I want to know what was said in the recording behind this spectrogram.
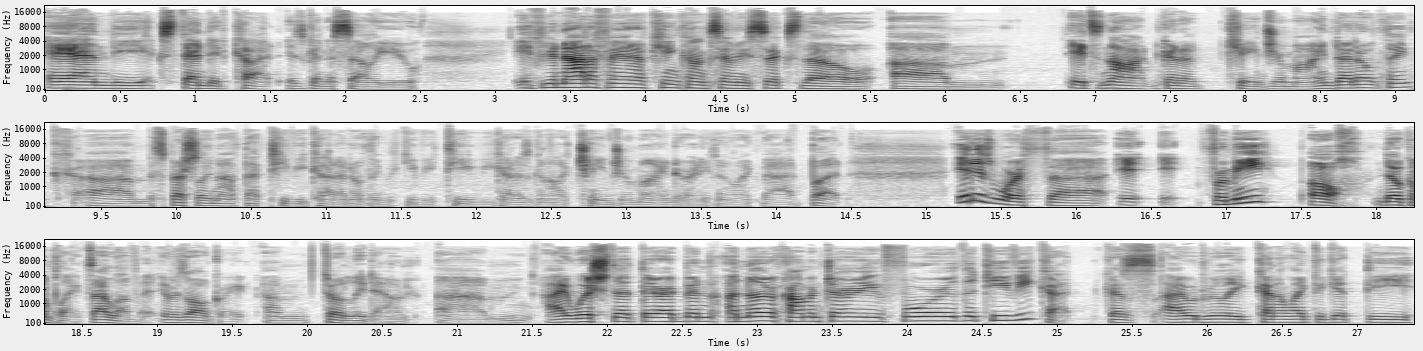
and the extended cut is going to sell you. If you're not a fan of King Kong 76, though, um, it's not going to change your mind, I don't think. Um, especially not that TV cut. I don't think the TV, TV cut is going to like change your mind or anything like that. But it is worth uh, it, it for me. Oh, no complaints. I love it. It was all great. I'm totally down. Um, I wish that there had been another commentary for the TV cut because I would really kind of like to get the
